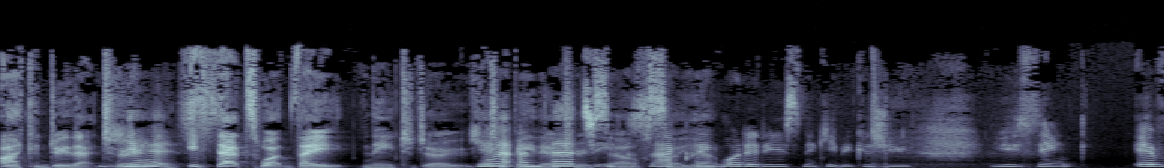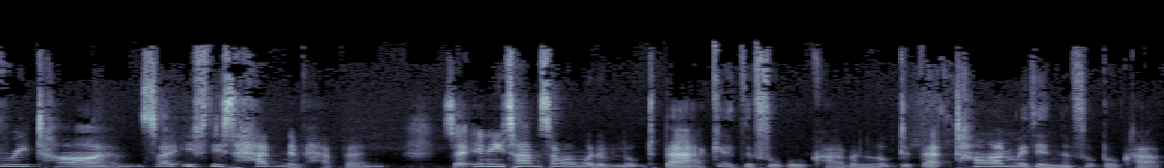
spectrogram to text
I can do that too. Yes. If that's what they need to do Yeah, to be and their that's true self. exactly so, yeah. what it is, Nikki. Because you you think every time. So if this hadn't have happened, so anytime someone would have looked back at the football club and looked at that time within the football club,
